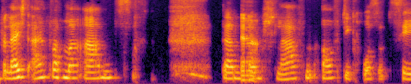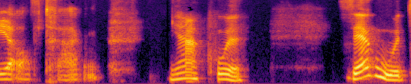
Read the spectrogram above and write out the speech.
vielleicht einfach mal abends dann ja. beim Schlafen auf die große Zehe auftragen. Ja, cool. Sehr gut.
